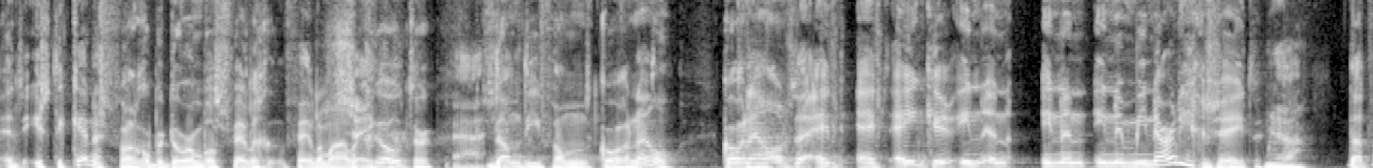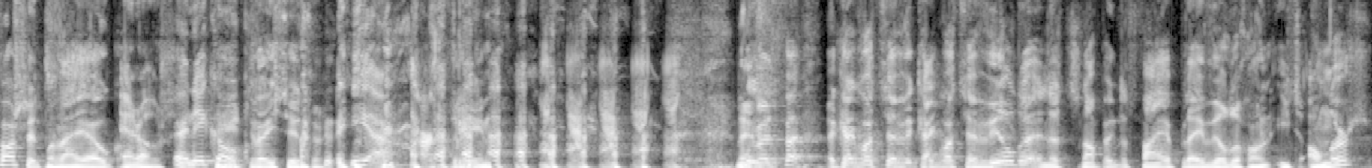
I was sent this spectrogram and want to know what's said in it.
het is de kennis van Robert Doornbos vele, vele malen Zeker. groter... Ja, dan die van Coronel. Coronel heeft, heeft één keer in een, in, een, in een Minardi gezeten. Ja. Dat was het. Maar wij ook. Arrows. En ik Die ook. twee zitten. Ja. achterin. nee, maar het- kijk, wat zij, kijk, wat zij wilden, en dat snap ik, dat Fireplay wilde gewoon iets anders.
